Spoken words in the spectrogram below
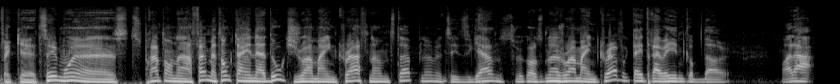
Fait que, tu sais, moi, euh, si tu prends ton enfant, mettons que tu as un ado qui joue à Minecraft non-stop, là, mais tu dis, garde, si tu veux continuer à jouer à Minecraft, faut que tu ailles travailler une coupe d'heures. Voilà.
